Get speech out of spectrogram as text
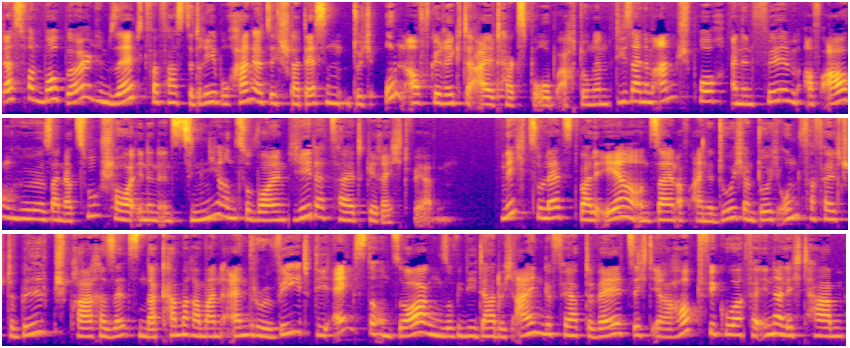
Das von Bo Burnham selbst verfasste Drehbuch hangelt sich stattdessen durch unaufgeregte Alltagsbeobachtungen, die seinem Anspruch, einen Film auf Augenhöhe seiner ZuschauerInnen inszenieren zu wollen, jederzeit gerecht werden. Nicht zuletzt, weil er und sein auf eine durch und durch unverfälschte Bildsprache setzender Kameramann Andrew Weed die Ängste und Sorgen sowie die dadurch eingefärbte Weltsicht ihrer Hauptfigur verinnerlicht haben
